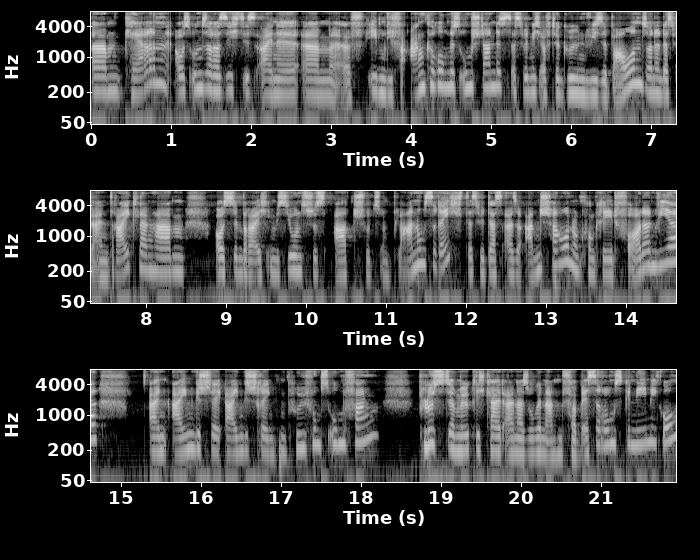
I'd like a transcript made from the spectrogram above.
ähm, Kern aus unserer Sicht ist eine ähm, eben die Verankerung des Umstandes, dass wir nicht auf der grünen Wiese bauen, sondern dass wir einen Dreiklang haben aus dem Bereich Emissionsschutz, Artenschutz und Planungsrecht, dass wir das also anschauen und konkret fordern wir einen eingeschränkten Prüfungsumfang plus der Möglichkeit einer sogenannten Verbesserungsgenehmigung,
